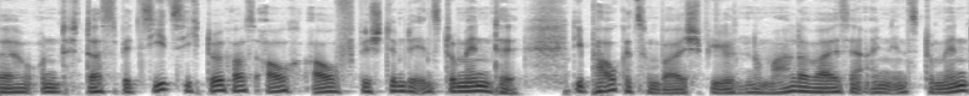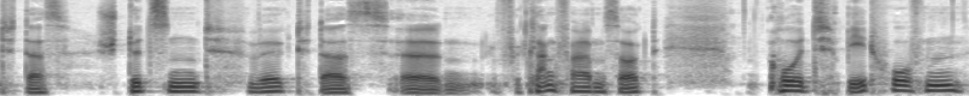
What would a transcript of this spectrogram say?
Äh, und das bezieht sich durchaus auch auf bestimmte Instrumente. Die Pauke zum Beispiel, normalerweise ein Instrument, das stützend wirkt, das äh, für Klangfarben sorgt, holt Beethoven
